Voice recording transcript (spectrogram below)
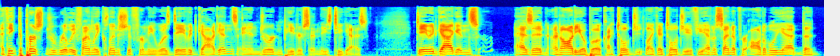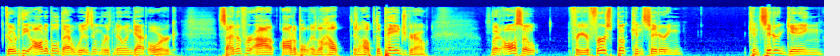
I think the person who really finally clinched it for me was David Goggins and Jordan Peterson, these two guys. David Goggins has an, an audiobook. I told you like I told you if you haven't signed up for Audible yet, the go to the audible.wisdomworthknowing.org, sign up for Audible. It'll help it'll help the page grow. But also for your first book considering consider getting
